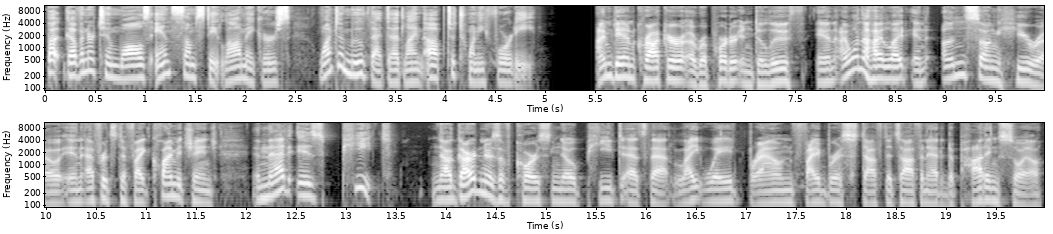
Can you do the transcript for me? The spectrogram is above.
But Governor Tim Walz and some state lawmakers want to move that deadline up to 2040. I'm Dan Kraker, a reporter in Duluth, and I want to highlight an unsung hero in efforts to fight climate change, and that is peat. Now, gardeners, of course, know peat as that lightweight, brown, fibrous stuff that's often added to potting soil.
